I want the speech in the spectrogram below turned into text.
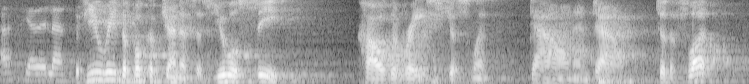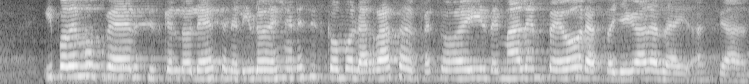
hacia adelante. If you read the book of Genesis, you will see how the race just went down and down to the flood. Y podemos ver, si es que lo lees en el libro de Génesis, cómo la raza empezó a ir de mal en peor hasta llegar a la, hacia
